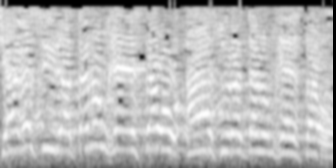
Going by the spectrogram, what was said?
چاگا سیرتنم خیستا ہو آ، سورتنم خیستا ہو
